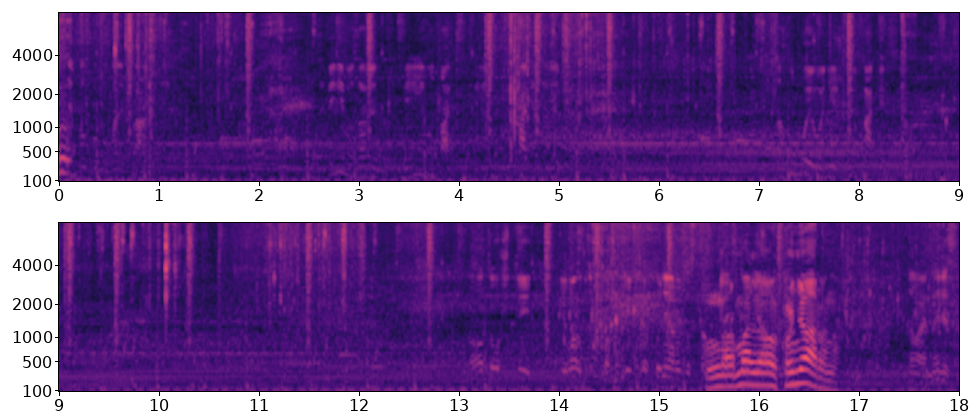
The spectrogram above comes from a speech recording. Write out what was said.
Ху- Забери его за рыбу. Бери его так. Бери руками за рыбу. За губу его ниже руками все. Мало того, что ты плевал бесплатно, ты окуняру достал. Нормального окуняру. Давай, нарезай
